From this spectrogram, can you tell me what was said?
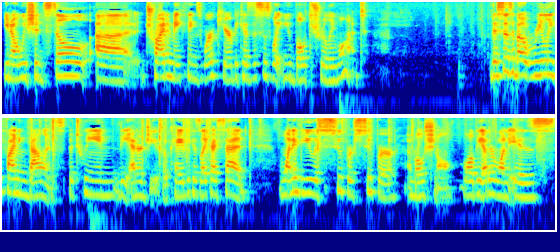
You know, we should still uh, try to make things work here because this is what you both truly want. This is about really finding balance between the energies, okay? Because, like I said, one of you is super, super emotional, while the other one is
